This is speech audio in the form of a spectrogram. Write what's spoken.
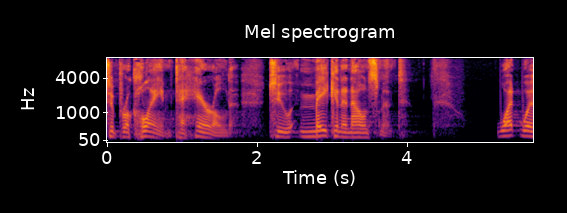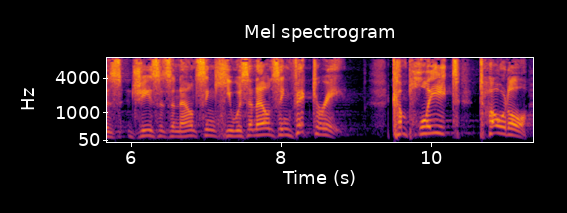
to proclaim, to herald, to make an announcement. What was Jesus announcing? He was announcing victory, complete, total,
